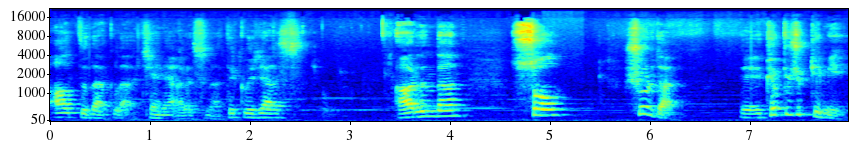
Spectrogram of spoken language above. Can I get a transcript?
Alt dudakla çene arasına tıklayacağız. Ardından sol şurada e, köprücük kemiği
